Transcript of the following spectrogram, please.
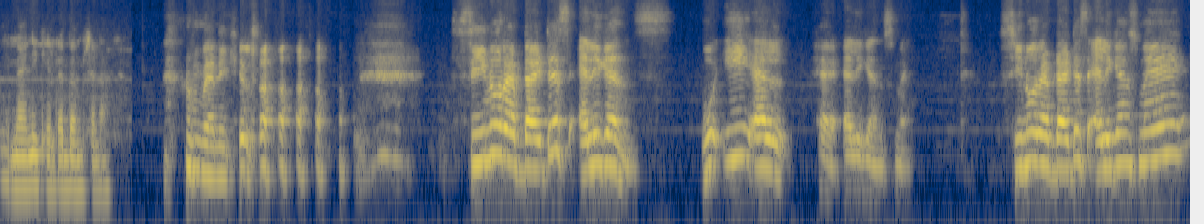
मैं नहीं खेल रहा दम चला। मैं नहीं खेल रहा। सीनोरेप्टाइटिस एलिगेंस वो ई एल है एलिगेंस में। सीनोरेप्टाइटिस एलिगेंस में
